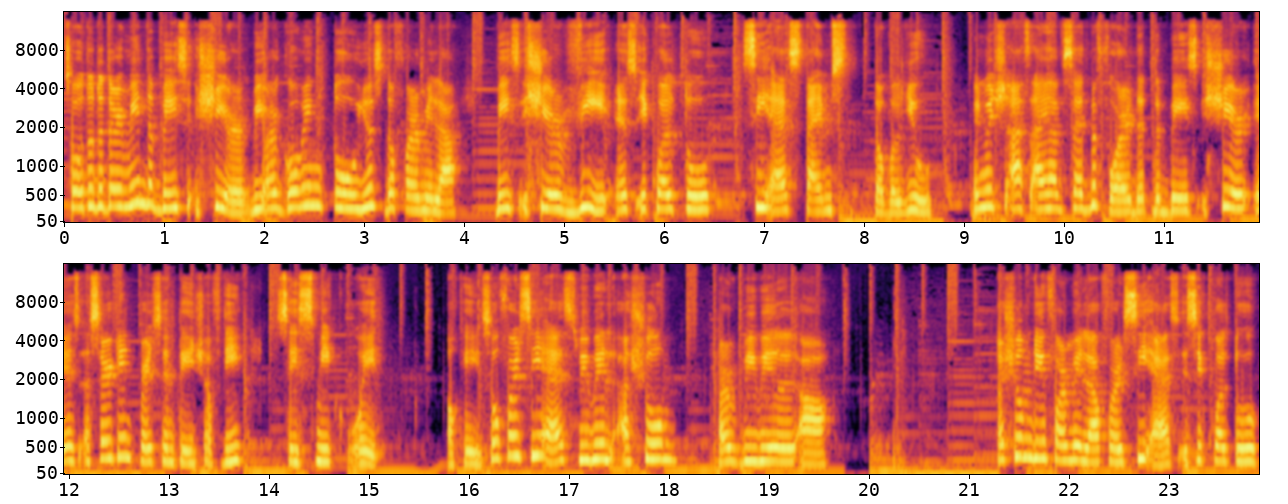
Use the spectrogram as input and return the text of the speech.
So to determine the base shear, we are going to use the formula base shear V is equal to CS times W in which as I have said before that the base shear is a certain percentage of the seismic weight. Okay, so for CS, we will assume or we will uh, assume the formula for CS is equal to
